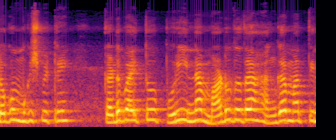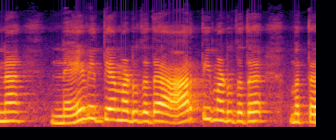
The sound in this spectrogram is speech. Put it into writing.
ಲಘು ಮುಗಿಸ್ಬಿಟ್ರಿ. ಕಡುಬಾಯ್ತು ಪುರಿ ಇನ್ನ ಮಾಡೋದದ, ಹಂಗೆ ಮತ್ತಿನ್ನ ನೈವೇದ್ಯ ಮಾಡೋದದ, ಆರತಿ ಮಾಡೋದದ, ಮತ್ತು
